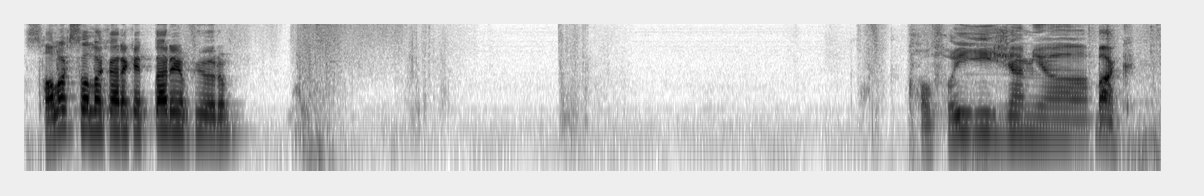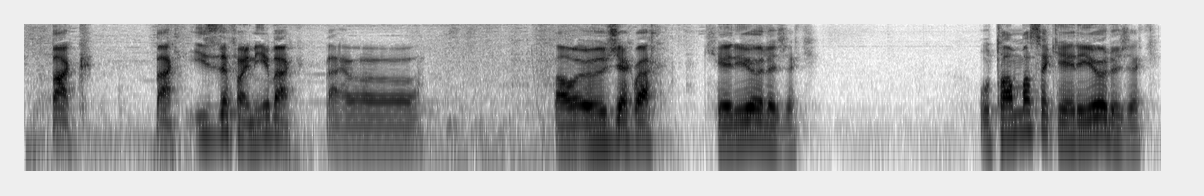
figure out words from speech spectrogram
Salak salak hareketler yapıyorum. Kafayı yiyeceğim ya. Bak. Bak. Bak. izle Fanny'i bak. Bak. Baba ölecek bak. Carrie ölecek. Utanmasa Carry'e ölecek.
